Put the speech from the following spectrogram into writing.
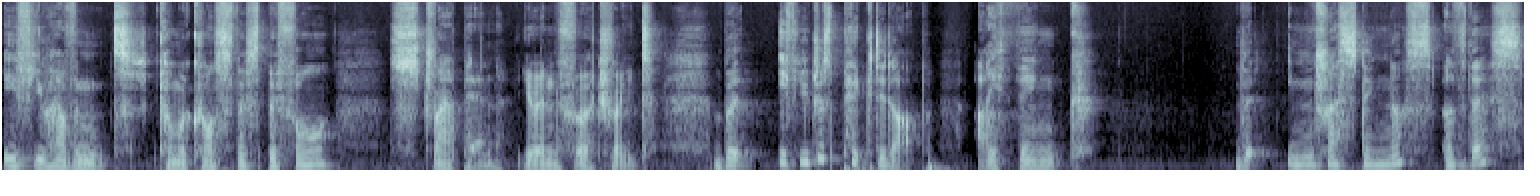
If you haven't come across this before, strap in, you're in for a treat. But if you just picked it up, I think the interestingness of this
